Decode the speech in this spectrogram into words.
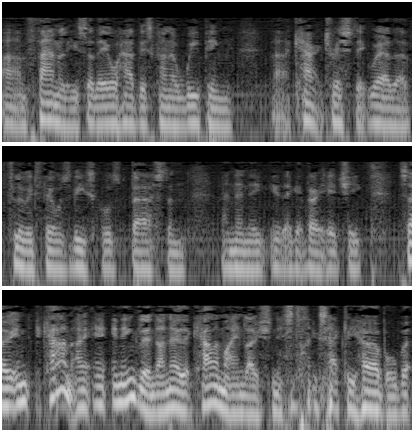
um, family. So they all have this kind of weeping uh, characteristic where the fluid fills vesicles burst and and then they, they get very itchy. So in, calam- in England, I know that calamine lotion is not exactly herbal, but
